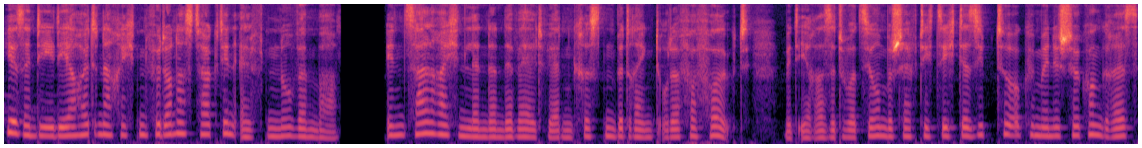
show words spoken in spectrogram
Hier sind die Idea heute Nachrichten für Donnerstag, den 11. November. In zahlreichen Ländern der Welt werden Christen bedrängt oder verfolgt. Mit ihrer Situation beschäftigt sich der siebte ökumenische Kongress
